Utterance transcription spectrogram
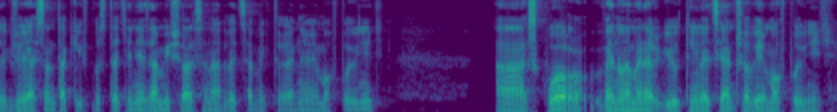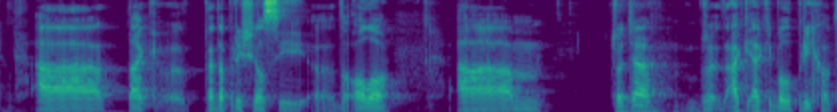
Takže ja som taký v podstate nezamýšľal sa nad vecami, ktoré neviem ovplyvniť a skôr venujem energiu tým veciam, čo viem ovplyvniť. A tak e, teda prišiel si e, do OLO a čo ťa, že, aký, aký bol príchod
